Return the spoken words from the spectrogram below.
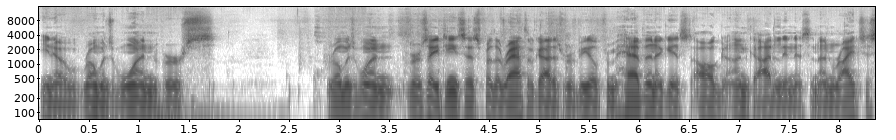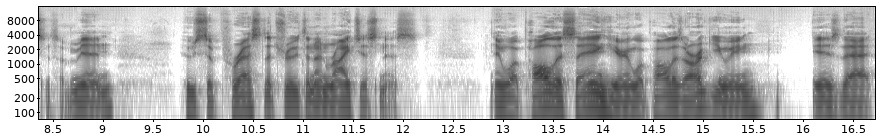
you know, Romans 1 verse Romans 1 verse 18 says for the wrath of God is revealed from heaven against all ungodliness and unrighteousness of men who suppress the truth and unrighteousness. And what Paul is saying here and what Paul is arguing is that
